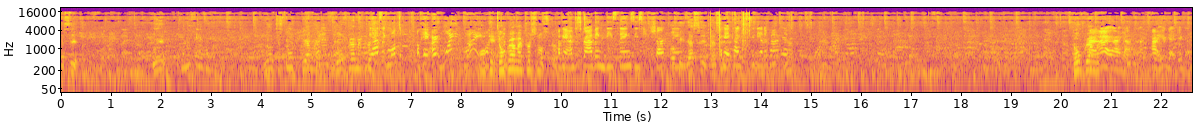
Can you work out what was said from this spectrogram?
That's it. Go ahead. Let me see what's in there. No, just don't grab my. What is it? Don't grab my He has like multiple. Okay, all right, why, why? Okay, don't grab my personal stuff. Okay, I'm just grabbing these things, these sharp things. Okay, that's it, that's okay, it. Okay, can I see the other packet? Yeah. Don't grab all right, all right, all right, got. All right, you're good, you're good.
